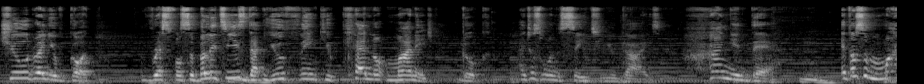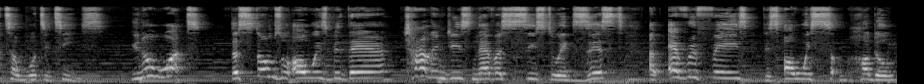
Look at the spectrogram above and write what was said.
children, you've got responsibilities that you think you cannot manage. Look, I just want to say to you guys, hang in there. Hmm. It doesn't matter what it is. You know what? The storms will always be there. Challenges never cease to exist. At every phase, there's always some hurdle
